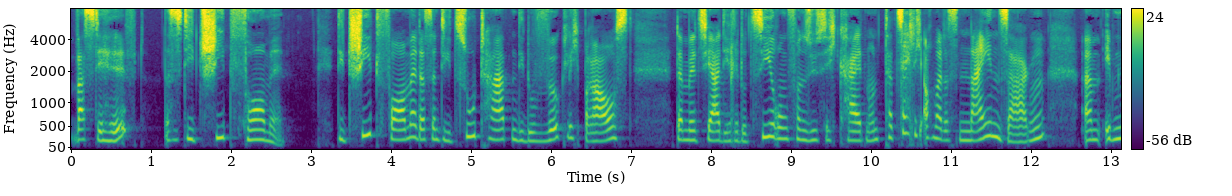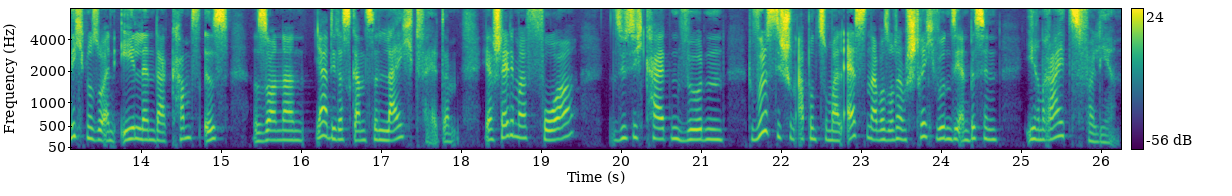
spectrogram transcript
Was dir hilft, das ist die Cheat-Formel. Die Cheat-Formel, das sind die Zutaten, die du wirklich brauchst, damit ja die Reduzierung von Süßigkeiten und tatsächlich auch mal das Nein sagen ähm, eben nicht nur so ein elender Kampf ist, sondern ja, dir das Ganze leicht fällt. Ja, stell dir mal vor, Süßigkeiten würden, du würdest sie schon ab und zu mal essen, aber so unterm Strich würden sie ein bisschen ihren Reiz verlieren.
